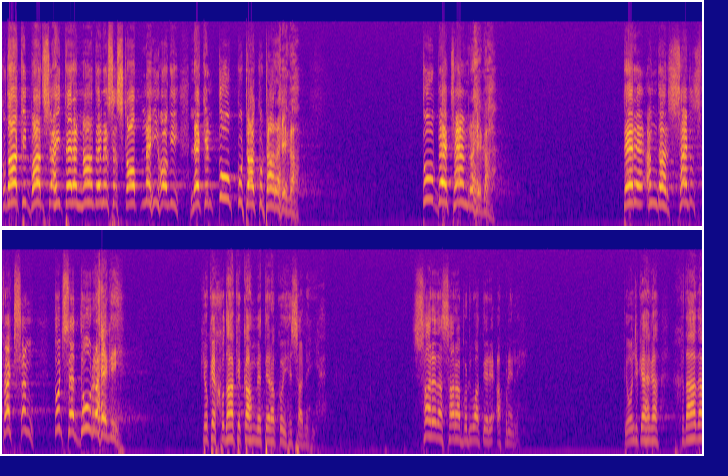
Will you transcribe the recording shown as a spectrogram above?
خدا کی بادشاہی تیرے نہ دینے سے سٹاپ نہیں ہوگی، لیکن تو کٹا کٹا رہے گا۔ تو بے چین رہے گا۔ تیرے اندر سیٹسفیکشن تجھ سے دور رہے گی۔ کیونکہ خدا کے کام میں تیرا کوئی حصہ نہیں ہے۔ سارے دا سارا بٹوا تیرے اپنے لیے تو انج کہے گا، خدا دا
